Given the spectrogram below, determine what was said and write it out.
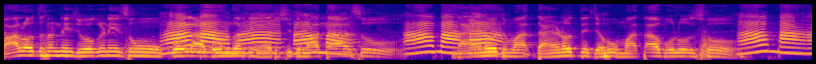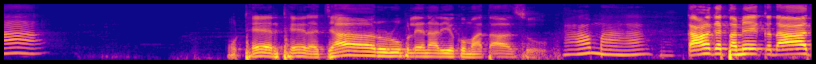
પાલોધરની જોગણી છું. કોયલા ડુંગરની હર્ષિત માતા. છું. દાયણોદ દાયણોદની જહુ માતા બોલું છું. હા ઠેર ઠેર હજારો રૂપ લેનારી એક માતા છું. કારણ કે તમે કદાચ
